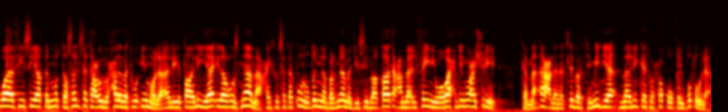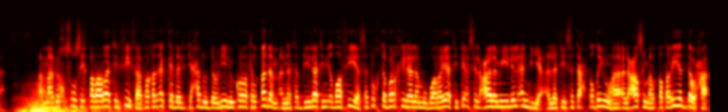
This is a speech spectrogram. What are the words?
وفي سياق متصل ستعود حلبة إيمولا الإيطالية إلى الرزنامة حيث ستكون ضمن برنامج سباقات عام 2021 كما أعلنت ليبرتي ميديا مالكة حقوق البطولة. أما بخصوص قرارات الفيفا فقد أكد الاتحاد الدولي لكرة القدم أن تبديلات إضافية ستختبر خلال مباريات كأس العالم للأندية التي ستحتضنها العاصمة القطرية الدوحة.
